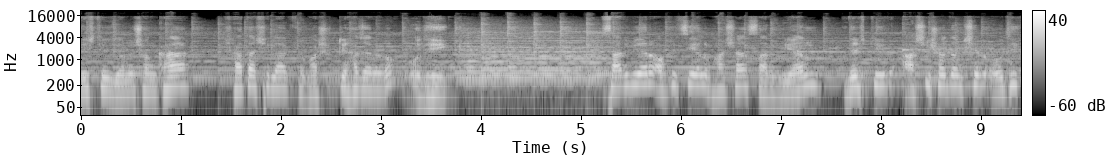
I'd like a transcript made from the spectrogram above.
দেশটির জনসংখ্যা সাতাশি লাখ বাষট্টি হাজারেরও অধিক। সার্বিয়ার অফিসিয়াল ভাষা সার্বিয়ান। দেশটির আশি শতাংশের অধিক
